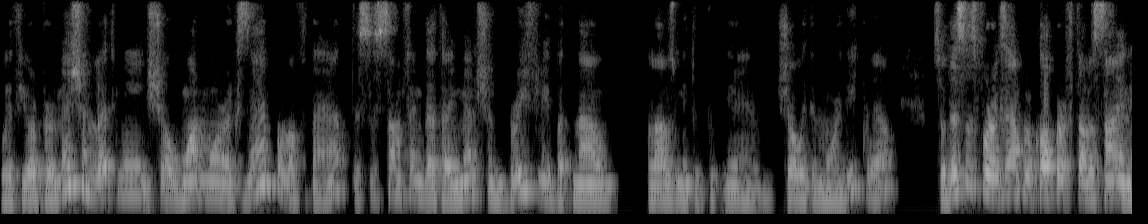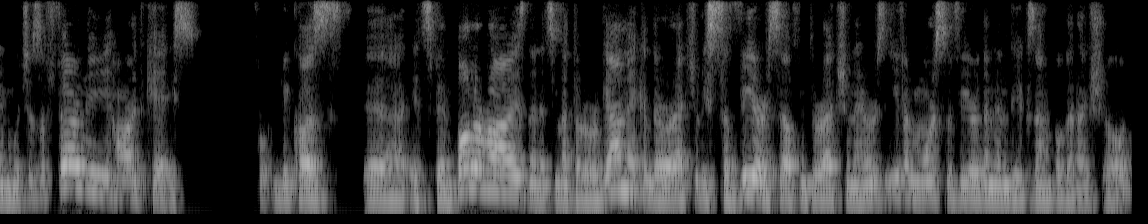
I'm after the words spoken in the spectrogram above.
With your permission, let me show one more example of that. This is something that I mentioned briefly, but now allows me to uh, show it in more detail. So this is, for example, copper phthalocyanine, which is a fairly hard case for, because uh, it's been polarized and it's metal organic, and there are actually severe self-interaction errors, even more severe than in the example that I showed.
